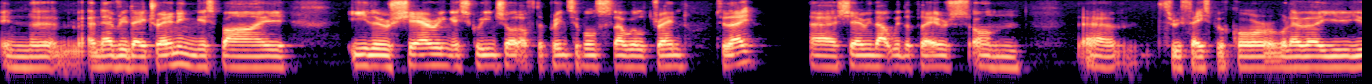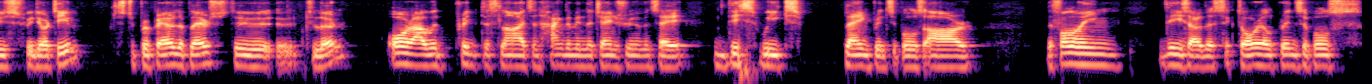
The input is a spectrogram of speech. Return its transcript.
in uh, an everyday training, is by either sharing a screenshot of the principles that we'll train today, uh, sharing that with the players on um, through Facebook or whatever you use with your team, just to prepare the players to to learn. Or I would print the slides and hang them in the change room and say, this week's playing principles are the following. These are the sectorial principles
